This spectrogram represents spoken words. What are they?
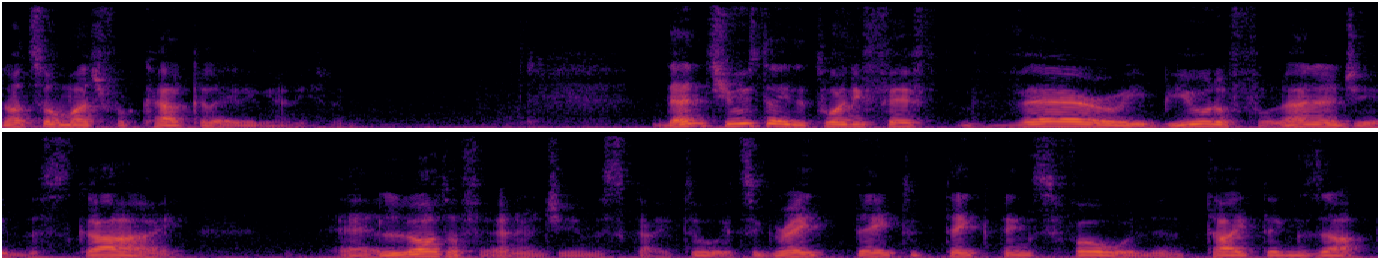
not so much for calculating anything then Tuesday the 25th, very beautiful energy in the sky. A lot of energy in the sky too. It's a great day to take things forward and tie things up.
